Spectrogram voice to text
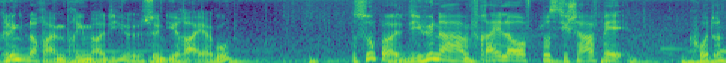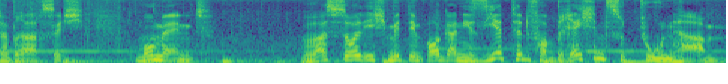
Klingt nach einem prima Deal. Sind Ihre Eier gut? Super, die Hühner haben Freilauf plus die Schafmehl. Kurt unterbrach sich. Moment. Was soll ich mit dem organisierten Verbrechen zu tun haben?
